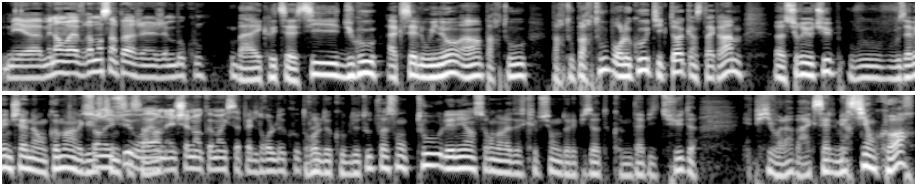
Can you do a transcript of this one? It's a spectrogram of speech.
mais, euh, mais non, ouais, vraiment sympa, j'ai- j'aime beaucoup. Bah écoute, si du coup Axel Wino, hein, partout, partout, partout, pour le coup, TikTok, Instagram, euh, sur YouTube, vous, vous avez une chaîne en commun avec Sur Justine, YouTube, c'est ça, ouais, hein on a une chaîne en commun qui s'appelle Drôle de couple. Drôle de couple. De toute façon, tous les liens seront dans la description de l'épisode comme d'habitude. Et puis voilà, bah Axel, merci encore.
